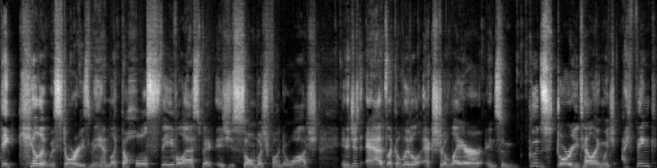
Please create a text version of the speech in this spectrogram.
they kill it with stories, man. Like the whole stable aspect is just so much fun to watch. And it just adds like a little extra layer and some good storytelling, which I think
